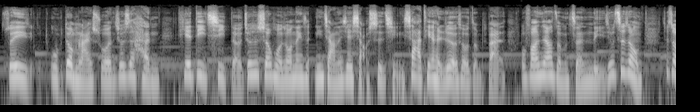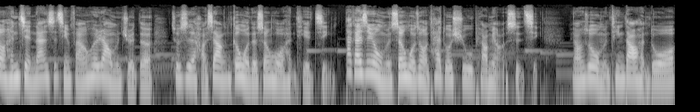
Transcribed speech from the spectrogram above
所以我对我们来说就是很贴地气的，就是生活中那些你讲那些小事情，夏天很热的时候怎么办？我房间要怎么整理？就这种这种很简单的事情，反而会让我们觉得就是好像跟我的生活很贴近。大概是因为我们生活中有太多虚无缥缈的事情。比方说，我们听到很多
